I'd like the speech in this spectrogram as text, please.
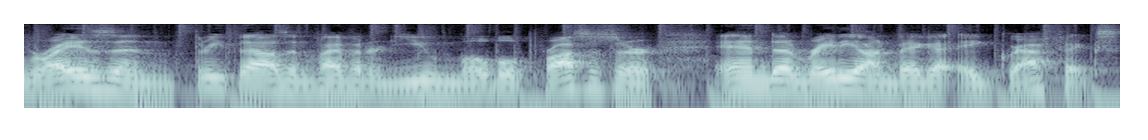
Ryzen 3500U mobile processor and Radeon Vega 8 graphics.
